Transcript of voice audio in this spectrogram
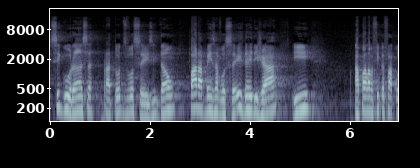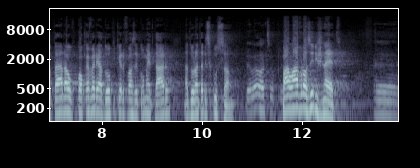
segurança para todos vocês. Então, parabéns a vocês desde já e a palavra fica facultada a qualquer vereador que queira fazer comentário na, durante a discussão. Pela ordem, senhor presidente. Palavra Osiris Neto. É,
